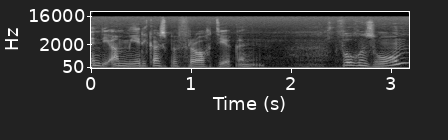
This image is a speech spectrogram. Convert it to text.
in die Amerikas bevraagteken. Volgens hom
